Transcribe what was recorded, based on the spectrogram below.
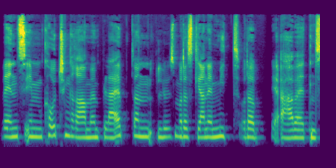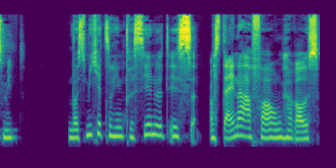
Wenn es im Coaching-Rahmen bleibt, dann lösen wir das gerne mit oder bearbeiten es mit. Was mich jetzt noch interessieren wird, ist aus deiner Erfahrung heraus,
